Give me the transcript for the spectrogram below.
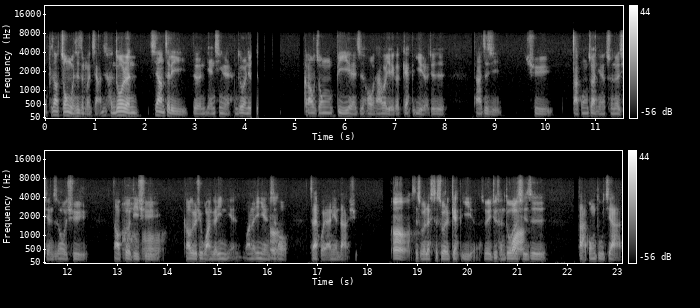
我不知道中文是怎么讲，就很多人像这里的年轻人，很多人就是高中毕业之后，他会有一个 gap year，就是他自己。去打工赚钱，存了钱之后，去到各地去高地去玩个一年，玩了一年之后，再回来念大学。嗯，是所谓的，是所谓的 gap year，所以就很多其实是打工度假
